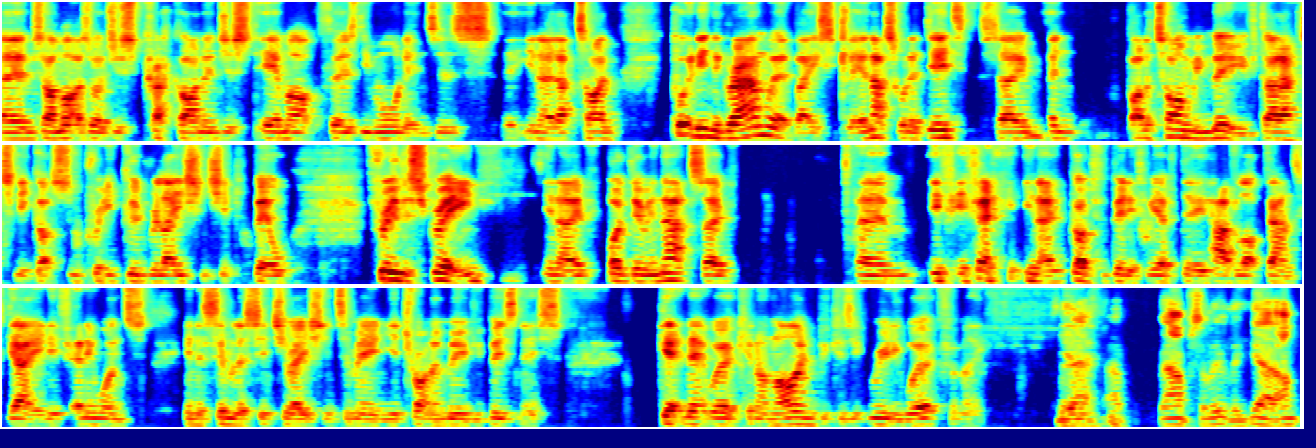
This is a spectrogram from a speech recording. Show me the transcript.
Um, so I might as well just crack on and just earmark Thursday mornings as you know that time, putting in the groundwork basically, and that's what I did. So and by the time we moved, I'd actually got some pretty good relationships built through the screen, you know, by doing that. So um, if if any, you know, God forbid, if we ever do have lockdowns again, if anyone's in a similar situation to me and you're trying to move your business, get networking online because it really worked for me. Yeah, absolutely. Yeah, I'm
